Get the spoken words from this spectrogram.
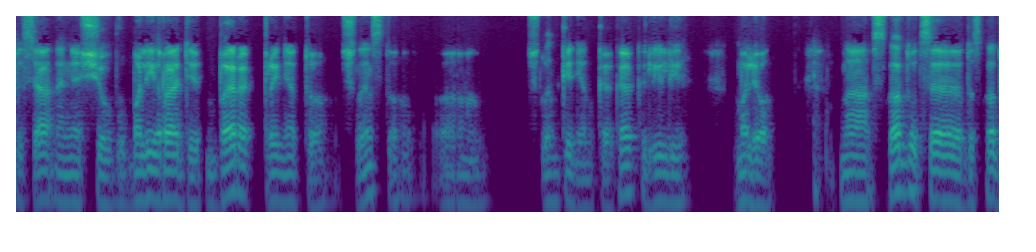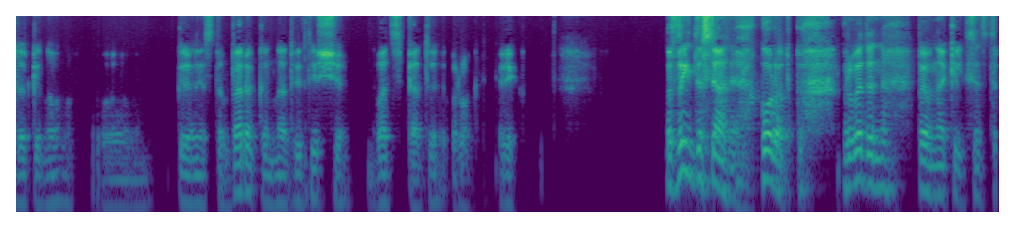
досягнення, що в Малій Раді Берег прийнято членство е, членкині НКК Лілії Мальон. На складу це до складу кіно е, керівництва Берега на 2025 рік. Основні досягнення. Коротко. Проведена певна кількість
